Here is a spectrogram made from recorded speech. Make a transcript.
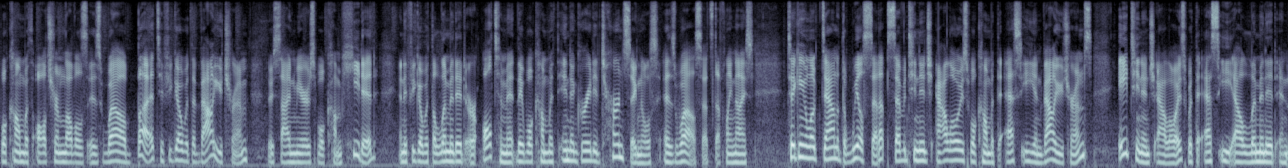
will come with all trim levels as well. But if you go with the value trim, those side mirrors will come heated. And if you go with the limited or ultimate, they will come with integrated turn signals as well. So that's definitely nice. Taking a look down at the wheel setup, 17 inch alloys will come with the SE and value trims, 18 inch alloys with the SEL Limited and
